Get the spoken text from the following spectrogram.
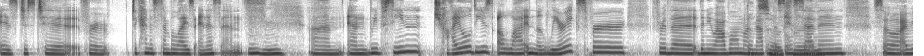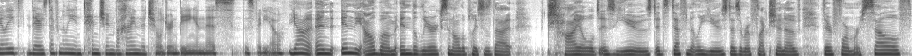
is just to for to kind of symbolize innocence. Um, and we've seen child used a lot in the lyrics for for the the new album on Map That's of the Soul true. Seven. So I really there's definitely intention behind the children being in this this video. Yeah, and in the album, in the lyrics and all the places that child is used, it's definitely used as a reflection of their former self,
